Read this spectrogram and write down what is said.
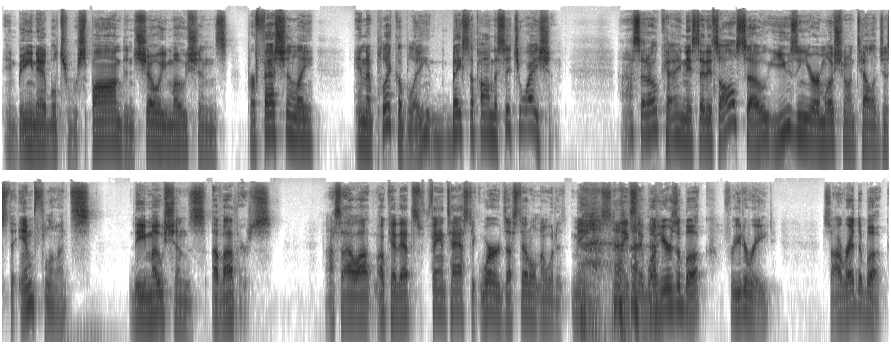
and being able to respond and show emotions professionally and applicably based upon the situation. I said, okay. And they said, it's also using your emotional intelligence to influence the emotions of others. I said, well, okay, that's fantastic words. I still don't know what it means. And they said, well, here's a book for you to read. So I read the book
